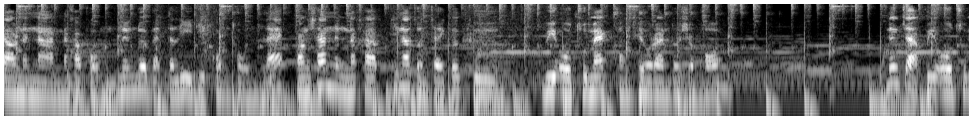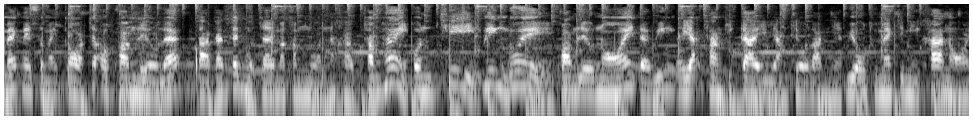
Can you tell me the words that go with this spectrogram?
ยาวนานๆนะครับผม เนื่องด้วยแบตเตอรี่ที่คงทน และฟังก์ชันหนึ่งนะครับ ที่น่าสนใจก็คือ VO2 Max ของ Trail Run โดยเฉพาะ เนื่องจาก VO2 Max ในสมัยก่อนจะเอาความเร็วและตาการเต้นหัวใจมาคำนวณนะครับทำให้คนที่วิ่งด้วยความเร็วน้อย แต่วิ่งระยะทางที่ไกลอย่างเทรลรันเนี่ย VO2 Max จะมีค่าน้อย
